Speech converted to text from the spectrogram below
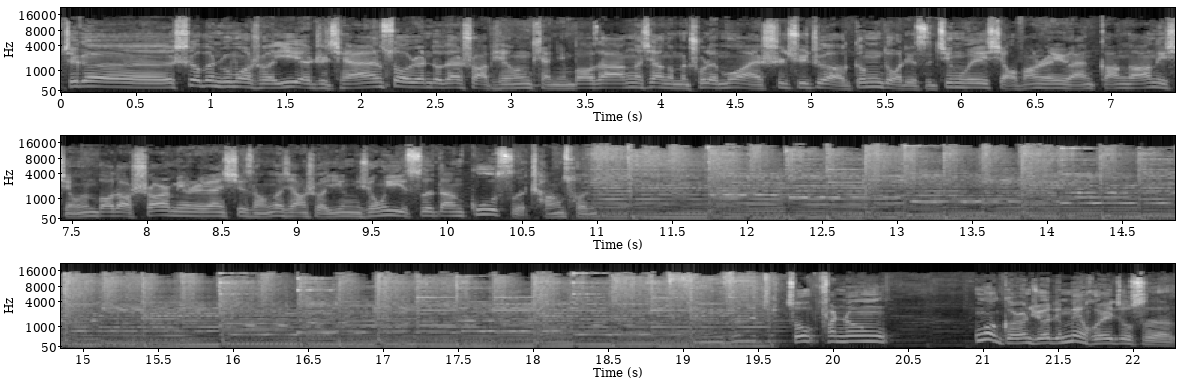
这个舍本逐末说，一夜之前，所有人都在刷屏天津爆炸。我想，我们除了默哀逝去者，更多的是敬畏消防人员。刚刚的新闻报道，十二名人员牺牲。我想说，英雄已死，但故事长存。反正，我个人觉得，每回就是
